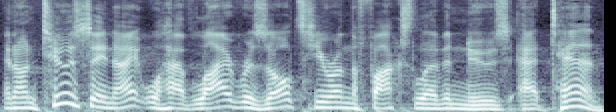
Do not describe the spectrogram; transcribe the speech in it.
And on Tuesday night, we'll have live results here on the Fox 11 News at 10.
